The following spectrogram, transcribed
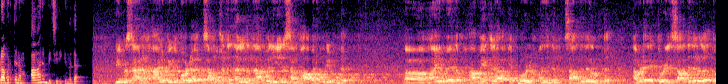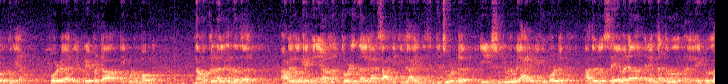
പ്രവർത്തനം ആരംഭിച്ചിരിക്കുന്നത്. ഈ പ്രസ്ഥാനം ആരംഭിക്കുമ്പോൾ സമൂഹത്തിന് നൽകുന്ന വലിയൊരു സംഭാവന കൂടിയുണ്ട്. ആയുർവേദം ആ മേഖല എപ്പോഴും അതിനും സാധ്യതകളുണ്ട്. അവിടെ തൊഴിൽ സാധ്യതകൾ തുറക്കുകയാണ്. ഇപ്പോൾ ഈ പ്രിയപ്പെട്ട ഈ കുടുംബം നമുക്ക് നൽകുന്നത് ആളുകൾക്ക് എങ്ങനെയാണ് തൊഴിൽ നൽകാൻ സാധിക്കുക എന്ന് ചിന്തിച്ചുകൊണ്ട് ഈ ഇൻസ്റ്റിറ്റ്യൂട്ട് ഇവിടെ ആരംഭിക്കുമ്പോൾ അതൊരു സേവന രംഗത്തുള്ളിലേക്കുള്ള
